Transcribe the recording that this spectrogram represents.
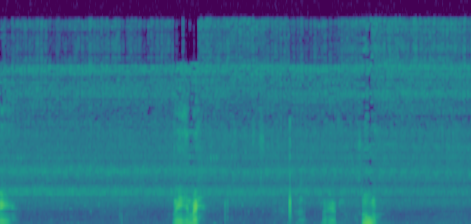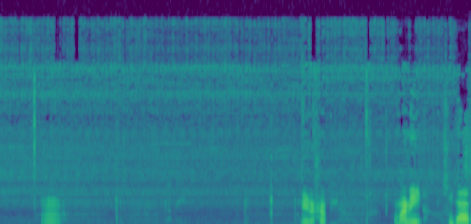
นี่ นี่เห็นไหมนะครับ ซูม อืม นี่นะครับ ประมาณนี้ซูมออก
